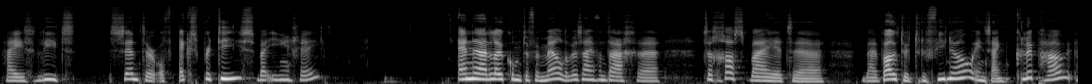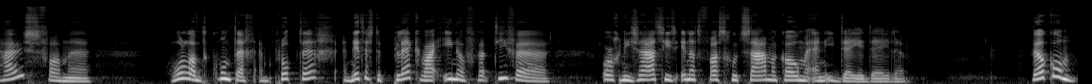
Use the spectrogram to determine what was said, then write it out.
Hij is lead Center of Expertise bij ING. En uh, leuk om te vermelden, we zijn vandaag te gast bij, het, bij Wouter Trufino in zijn clubhuis van Holland Contech en Proptech. En dit is de plek waar innovatieve organisaties in het vastgoed samenkomen en ideeën delen. Welkom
